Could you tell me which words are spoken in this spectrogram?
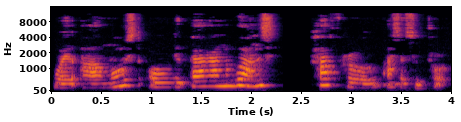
while almost all the pagan ones have roll as a support.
